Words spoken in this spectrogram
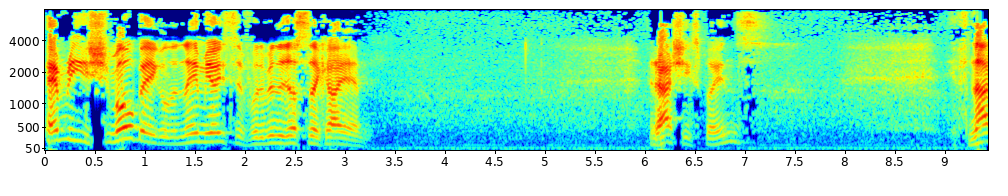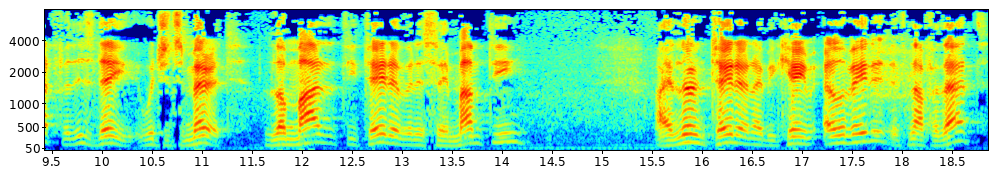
Every Shmo Bagel, the name Yosef, would have been just like I am. Rashi explains, if not for this day, which its merit, Lamarti Teda Mamti, I learned Teda and I became elevated, if not for that,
